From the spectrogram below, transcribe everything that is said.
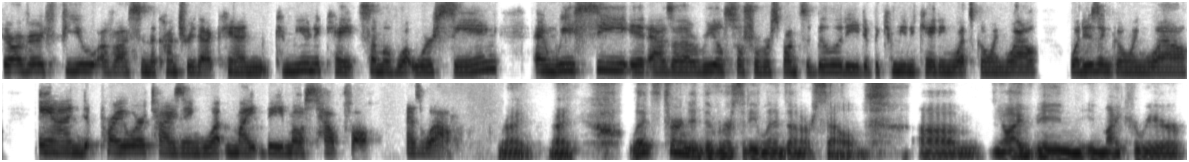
There are very few of us in the country that can communicate some of what we're seeing and we see it as a real social responsibility to be communicating what's going well, what isn't going well, and prioritizing what might be most helpful as well. Right, right. Let's turn the diversity lens on ourselves. Um, you know, I've been in my career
